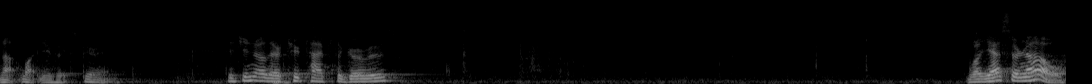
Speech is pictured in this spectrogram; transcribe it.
not what you've experienced. Did you know there are two types of gurus? Well, yes or no?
